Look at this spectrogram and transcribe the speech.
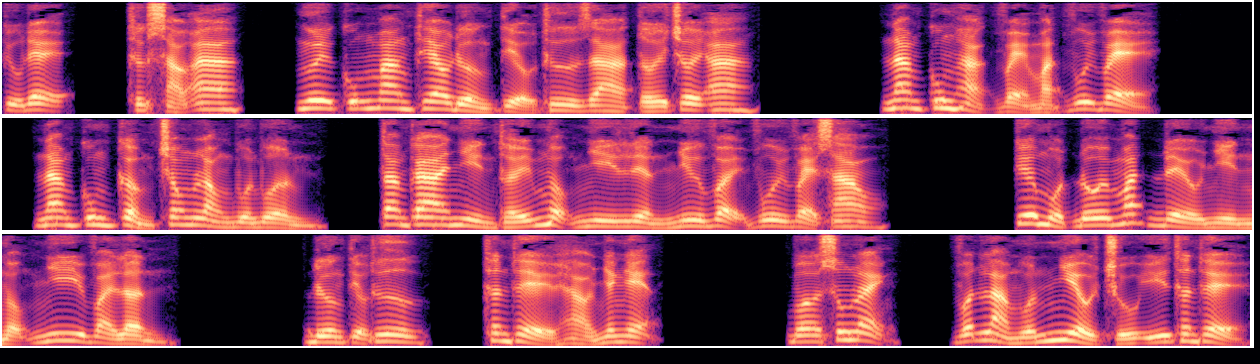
cựu đệ, thực xảo A, ngươi cũng mang theo đường tiểu thư ra tới chơi A. Nam Cung hạc vẻ mặt vui vẻ. Nam cung cẩm trong lòng buồn buồn, tam ca nhìn thấy mộng nhi liền như vậy vui vẻ sao. kia một đôi mắt đều nhìn mộng nhi vài lần. Đường tiểu thư, thân thể hảo nhanh nhẹn. Bờ sông lạnh, vẫn là muốn nhiều chú ý thân thể.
